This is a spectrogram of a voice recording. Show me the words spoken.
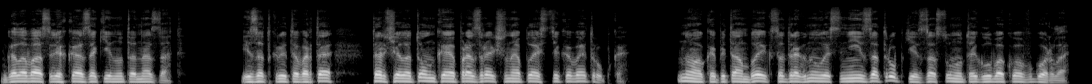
Голова слегка закинута назад. Из открытого рта торчала тонкая прозрачная пластиковая трубка. Но капитан Блейк содрогнулась не из-за трубки, засунутой глубоко в горло.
